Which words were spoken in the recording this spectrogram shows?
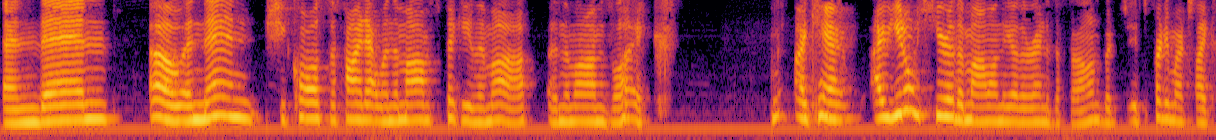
and then oh, and then she calls to find out when the mom's picking them up, and the mom's like, "I can't." I, you don't hear the mom on the other end of the phone, but it's pretty much like,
